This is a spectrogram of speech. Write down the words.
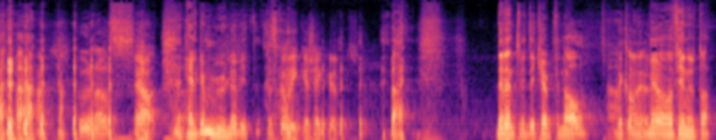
Who knows? Ja. Helt umulig å vite. Det skal vi ikke sjekke ut. Nei. Det venter vi til cupfinalen Det kan vi gjøre. med å finne ut av.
